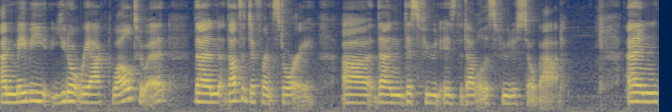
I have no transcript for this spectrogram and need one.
and maybe you don't react well to it, then that's a different story. Uh, then this food is the devil, this food is so bad. And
